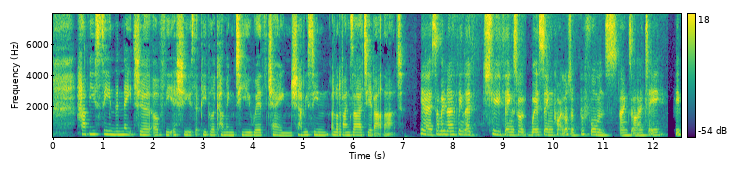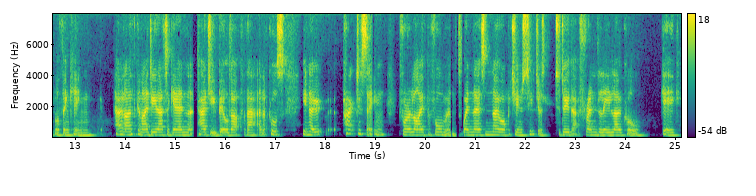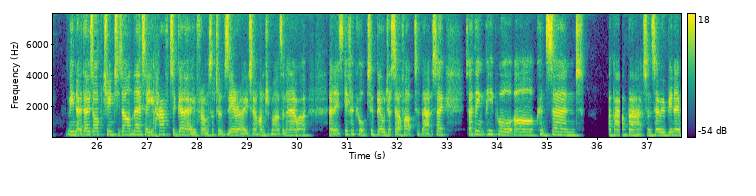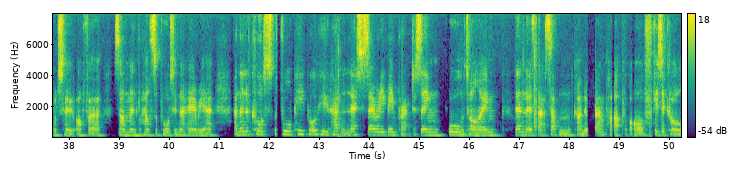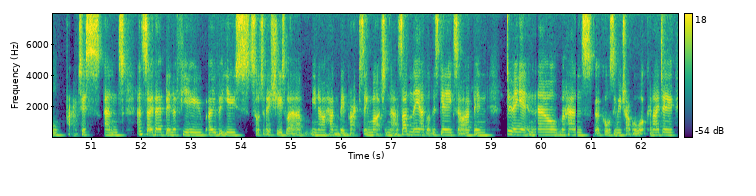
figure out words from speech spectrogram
have you seen the nature of the issues that people are coming to you with change? Have you seen a lot of anxiety about that? Yes, I mean, I think there are two things. We're seeing quite a lot of performance anxiety, people thinking, how on earth can I do that again? How do you build up for that? And of course, you know, practicing for a live performance when there's no opportunity just to do that friendly local gig. You know, those opportunities aren't there. So you have to go from sort of zero to 100 miles an hour. And it's difficult to build yourself up to that. So, so I think people are concerned about that. And so we've been able to offer some mental health support in that area. And then, of course, for people who hadn't necessarily been practicing all the time, then there's that sudden kind of ramp up of physical practice. And, and so there have been a few overuse sort of issues where, you know, I hadn't been practicing much. And now suddenly I've got this gig. So I've been doing it. And now my hands are causing me trouble. What can I do?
